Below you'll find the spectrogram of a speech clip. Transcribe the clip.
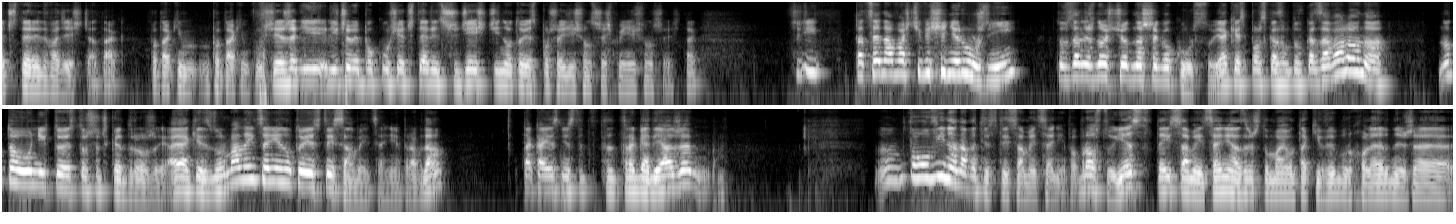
y, 4,20, tak? Po takim, po takim kursie. Jeżeli liczymy po kursie 4,30, no to jest po 66,56, tak? Czyli ta cena właściwie się nie różni, to w zależności od naszego kursu. Jak jest polska złotówka zawalona, no to u nich to jest troszeczkę drożej. A jak jest w normalnej cenie, no to jest w tej samej cenie, prawda? Taka jest niestety tragedia, że wołowina nawet jest w tej samej cenie, po prostu jest w tej samej cenie, a zresztą mają taki wybór cholerny, że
